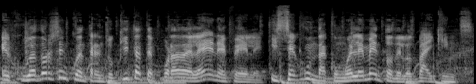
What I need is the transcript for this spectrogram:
El jugador se encuentra en su quinta temporada de la NFL y segunda como elemento de los Vikings.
